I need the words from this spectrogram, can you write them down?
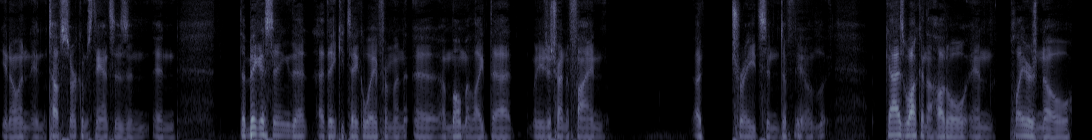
you know, in, in tough circumstances, and and the biggest thing that I think you take away from an, uh, a moment like that when you're just trying to find a traits and def- you know guys walk in the huddle and players know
